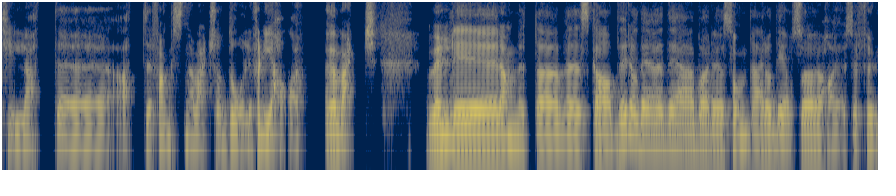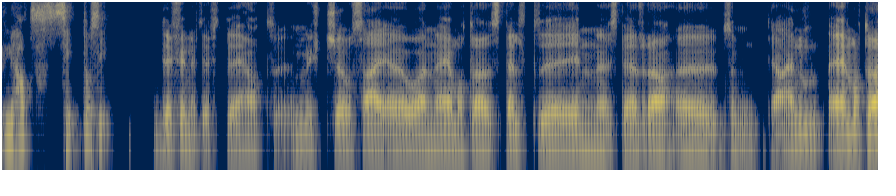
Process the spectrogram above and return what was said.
til at, at, fangsten har vært så dårlig. For de har jo vært veldig rammet av skader, og det, det, er bare sånn det er. Og det også har jo selvfølgelig hatt sitt å si. Definitivt. Det har hatt mye å si, og en har måttet spilt inn spillere som ja, en, har måtte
